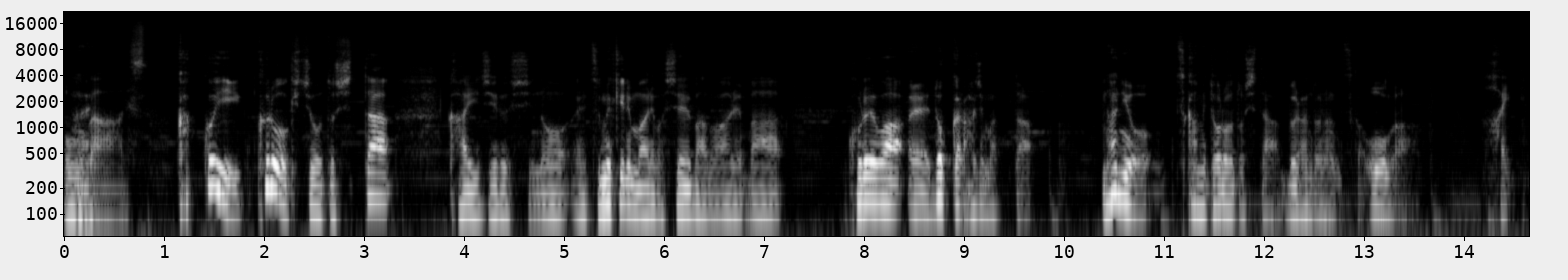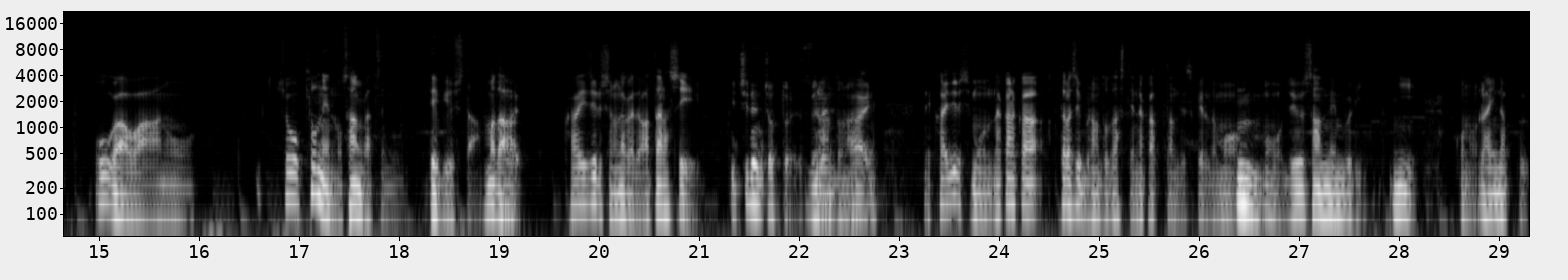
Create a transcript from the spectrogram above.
オーガーです、かっこいい黒を基調とした貝印の、えー、爪切りもあればシェーバーもあればこれは、えー、どっから始まった何を掴み取ろうとしたブランドなんですか？オーガー。はい。オーガーはあの一応去年の3月にデビューしたまだ貝印の中では新しい1年ちょっとです、ね、ブランドなんですね、はい、で貝印もなかなか新しいブランド出してなかったんですけれども、うん、もう13年ぶりにこのラインナップ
